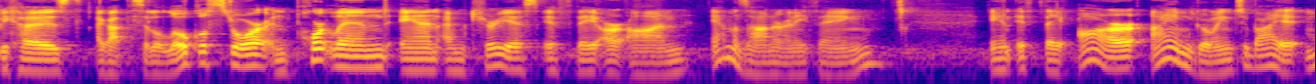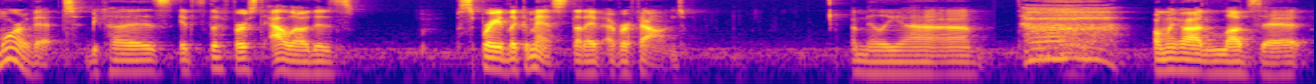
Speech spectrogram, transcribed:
because I got this at a local store in Portland, and I'm curious if they are on Amazon or anything. And if they are, I am going to buy it, more of it, because it's the first aloe that is sprayed like a mist that I've ever found. Amelia, oh my god, loves it.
